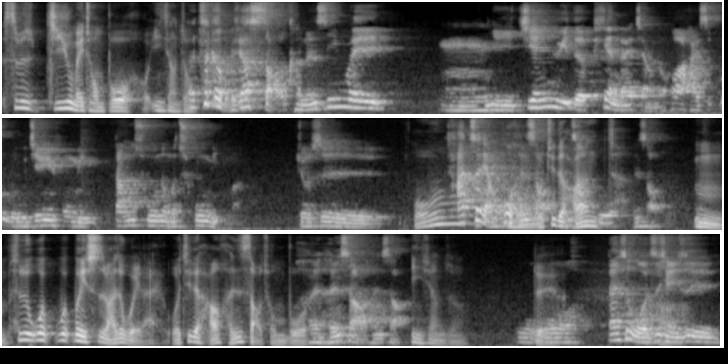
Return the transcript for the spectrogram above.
是不是几乎没重播？我印象中，这个比较少，可能是因为。嗯，以监狱的片来讲的话，还是不如《监狱风云》当初那么出名嘛。就是哦，他这两部很少，我记得好像很少。嗯，是不是卫卫卫视还是未来？我记得好像很少重播，很很少很少。印象中，对、啊。但是我之前是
